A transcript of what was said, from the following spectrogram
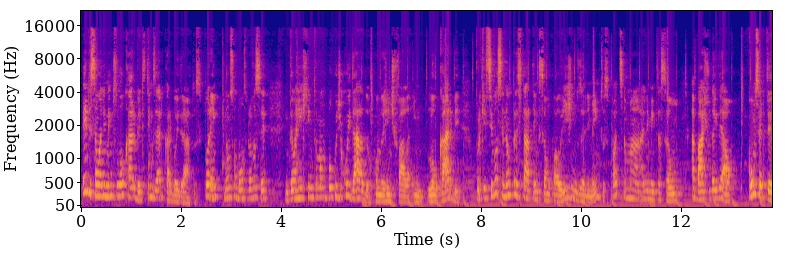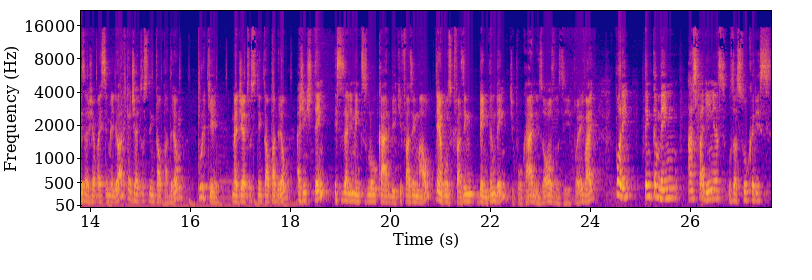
eles são alimentos low carb, eles têm zero carboidratos, porém não são bons para você. Então a gente tem que tomar um pouco de cuidado quando a gente fala em low carb, porque se você não prestar atenção com a origem dos alimentos, pode ser uma alimentação abaixo da ideal. Com certeza já vai ser melhor que a dieta ocidental padrão, porque na dieta ocidental padrão a gente tem esses alimentos low carb que fazem mal, tem alguns que fazem bem também, tipo carnes, ovos e por aí vai. Porém, tem também as farinhas, os açúcares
